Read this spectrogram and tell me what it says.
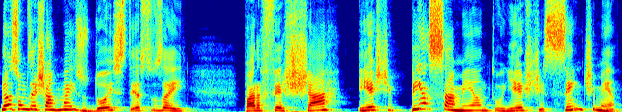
Nós vamos deixar mais dois textos aí para fechar este pensamento e este sentimento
